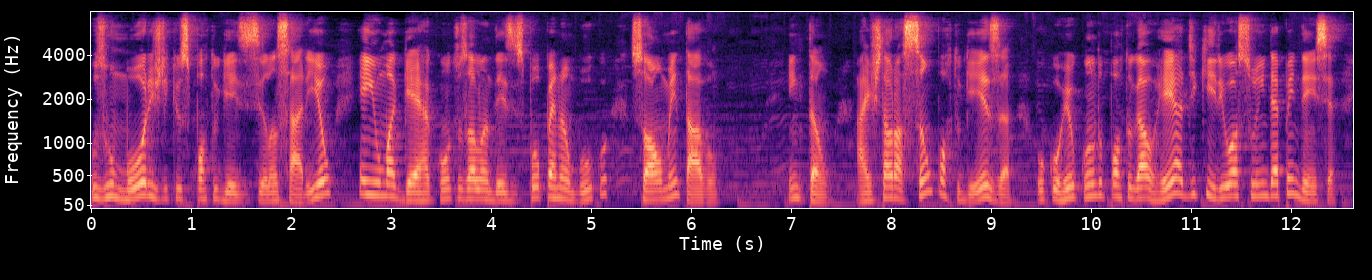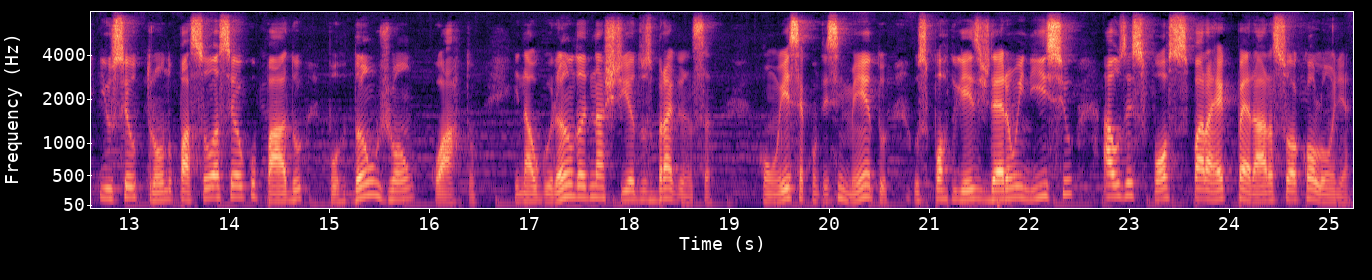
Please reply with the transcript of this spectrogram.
os rumores de que os portugueses se lançariam em uma guerra contra os holandeses por Pernambuco só aumentavam. Então, a restauração portuguesa ocorreu quando Portugal readquiriu a sua independência e o seu trono passou a ser ocupado por Dom João IV, inaugurando a dinastia dos Bragança. Com esse acontecimento, os portugueses deram início aos esforços para recuperar a sua colônia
